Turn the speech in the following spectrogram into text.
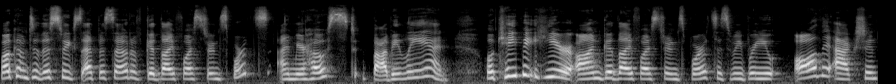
Welcome to this week's episode of Good Life Western Sports. I'm your host, Bobby Leanne. We'll keep it here on Good Life Western Sports as we bring you all the action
